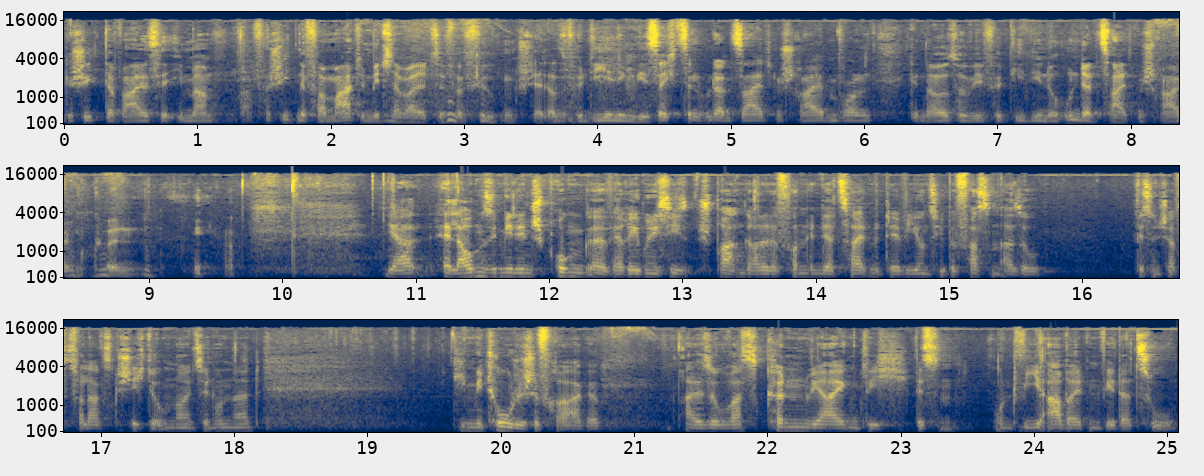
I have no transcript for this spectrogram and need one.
geschickterweise immer verschiedene Formate mittlerweile zur Verfügung stellt. Also für diejenigen, die 1600 Seiten schreiben wollen, genauso wie für die, die nur 100 Seiten schreiben können. Ja, erlauben Sie mir den Sprung, äh, Herr Rebenig, Sie sprachen gerade davon in der Zeit, mit der wir uns hier befassen, also Wissenschaftsverlagsgeschichte um 1900. Die methodische Frage. Also was können wir eigentlich wissen und wie arbeiten wir dazu?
